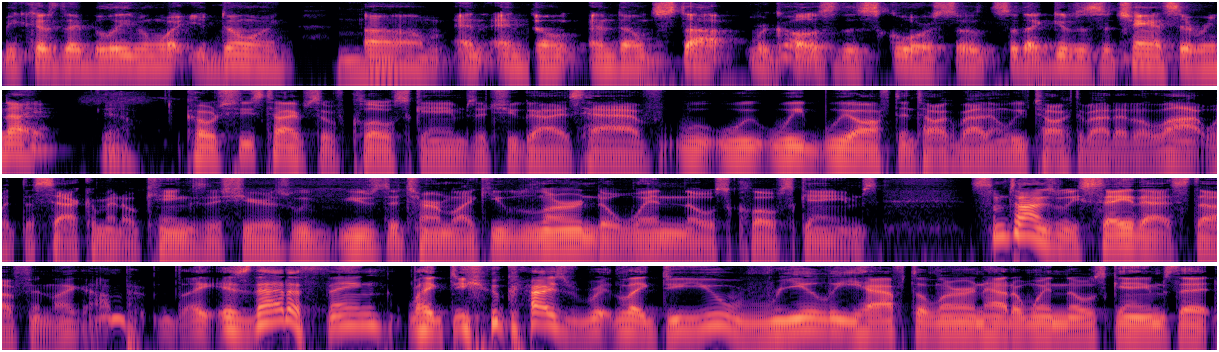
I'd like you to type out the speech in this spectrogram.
because they believe in what you're doing, mm-hmm. um, and and don't and don't stop regardless of the score. So so that gives us a chance every night. Yeah. Coach, these types of close games that you guys have, we, we, we often talk about it, and we've talked about it a lot with the Sacramento Kings this year. Is we've used the term like you learn to win those close games sometimes we say that stuff and like I'm like is that a thing? Like do you guys like do you really have to learn how to win those games that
